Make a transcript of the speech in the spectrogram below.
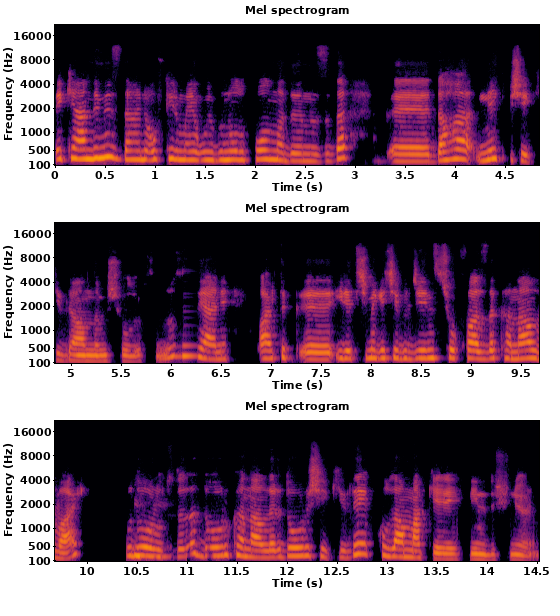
ve kendiniz de hani o firmaya uygun olup olmadığınızı da e, daha net bir şekilde anlamış olursunuz. Yani artık e, iletişime geçebileceğiniz çok fazla kanal var. Bu doğrultuda da doğru kanalları doğru şekilde kullanmak gerektiğini düşünüyorum.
